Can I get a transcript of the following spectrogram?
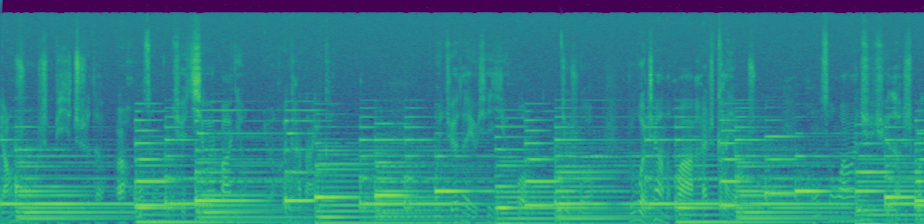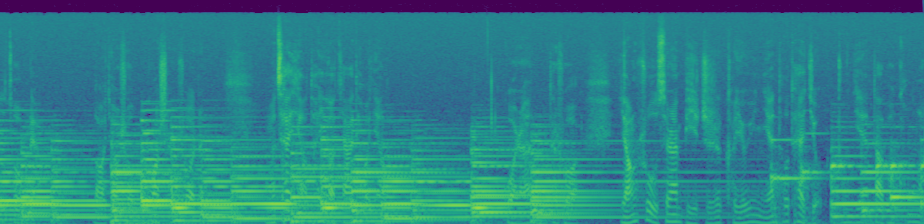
杨树是笔直的，而红松却七歪八扭，你们会看哪一棵？我觉得有些疑惑，就说如果这样的话，还是看杨树。红松弯弯曲曲的，什么树虽然笔直，可由于年头太久，中间大多空了。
